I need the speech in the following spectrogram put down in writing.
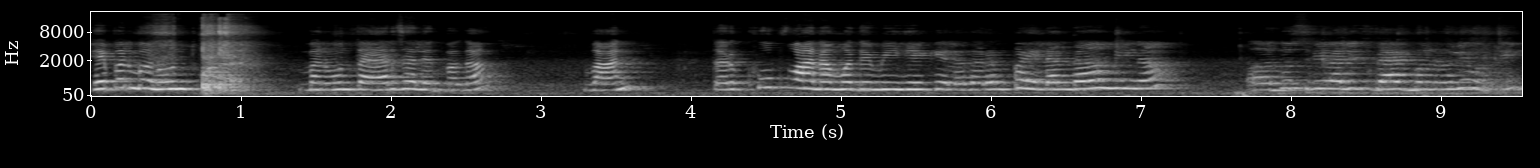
हे पण बनवून बनवून तयार झालेत बघा. वान. तर खूप वानामध्ये मी हे केलं. कारण पहिल्यांदा मी ना दुसरीवालीच बॅग बनवली होती.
